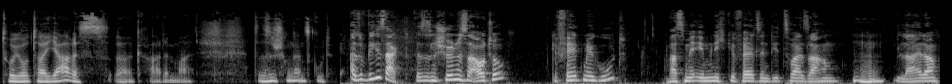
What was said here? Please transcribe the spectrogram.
Toyota Yaris äh, gerade mal. Das ist schon ganz gut. Also wie gesagt, das ist ein schönes Auto, gefällt mir gut. Was mir eben nicht gefällt, sind die zwei Sachen. Mhm. Leider,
